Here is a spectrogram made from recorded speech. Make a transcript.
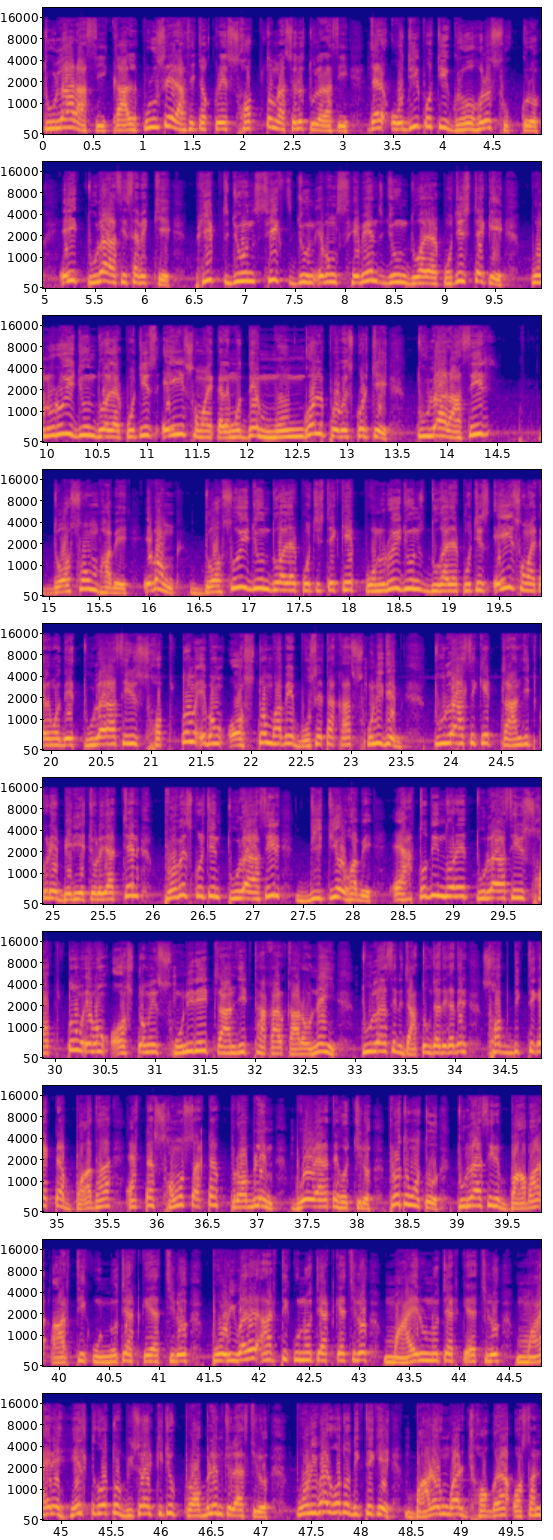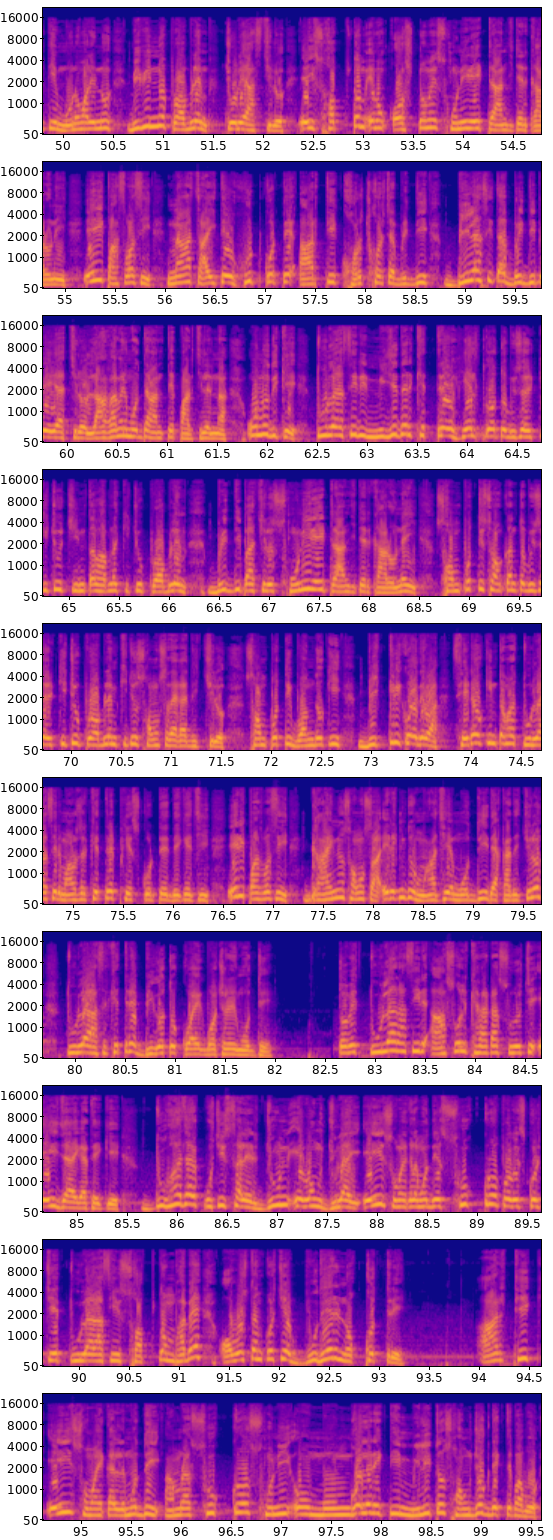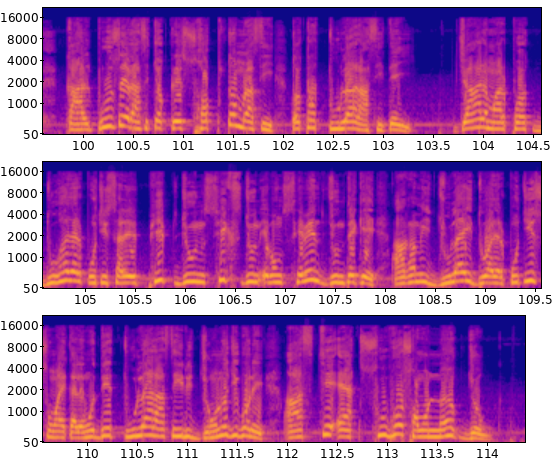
তুলা রাশি, কাল পুরুষের রাশিচক্রের সপ্তম রাশি হলো তুলা রাশি, যার অধিপতি গ্রহ হল শুক্র। এই তুলা রাশি সাপেক্ষে ফিফথ জুন সিক্স জুন এবং সেভেন্থ জুন দু হাজার পঁচিশ থেকে পনেরোই জুন দু হাজার পঁচিশ এই সময়কালের মধ্যে মঙ্গল প্রবেশ করছে তুলা রাশির দশমভাবে এবং দশই জুন দু হাজার পঁচিশ থেকে পনেরোই জুন দু হাজার পঁচিশ এই সময়কালের মধ্যে তুলা রাশির সপ্তম এবং অষ্টমভাবে বসে থাকা শনিদেব তুলা রাশিকে ট্রানজিট করে বেরিয়ে চলে যাচ্ছেন। প্রবেশ করছেন তুলা রাশির দ্বিতীয়ভাবে এতদিন ধরে তুলা রাশির সপ্তম এবং অষ্টমে শনির এই ট্রানজিট থাকার কারণেই তুলা রাশির জাতক জাতিকাদের সব দিক থেকে একটা বাধা, একটা সমস্যা, একটা প্রবলেম বয়ে বেড়াতে হচ্ছিল। প্রথমত তুলা রাশির বাবার আর্থিক উন্নতি আটকে যাচ্ছিল, পরিবারের আর্থিক উন্নতি আটকে যাচ্ছিল, মায়ের উন্নতি আটকে যাচ্ছিল মায়ের হেলথগত বিষয়ে কিছু প্রবলেম চলে আসছিল। পরিবারগত দিক থেকে বারংবার ঝগড়া, অশান্তি, মনোমালিন্য বিভিন্ন প্রবলেম চলে আসছিল। এই সপ্তম এবং অষ্টমে শনির এই ট্রানজিটের কারণেই। এই পাশাপাশি না চাইতে হুট করতে আর্থিক খরচ খরচা বৃদ্ধি, বিলাসিতা বৃদ্ধি পেয়ে যাচ্ছিল, লাগামের মধ্যে আনতে পারছিলেন না। অন্যদিকে তুলারাশির নিজেদের ক্ষেত্রেও হেলথগত বিষয়ের কিছু চিন্তাভাবনা, কিছু প্রবলেম বৃদ্ধি পাচ্ছিল শনির এই ট্রানজিটের কারণেই। সম্পত্তি সংক্রান্ত বিষয়ের কিছু প্রবলেম কিছু সমস্যা দেখা দিচ্ছিল। সম্পত্তি বন্ধকি বিক্রি করে দেওয়া, সেটাও কিন্তু আমরা তুলারাশির মানুষের ক্ষেত্রে ফেস করতে দেখেছি। এরই পাশাপাশি গাইনো সমস্যা, এটা কিন্তু মাঝে মধ্যেই দেখা দিচ্ছিল তুলা রাশির ক্ষেত্রে বিগত কয়েক বছরের মধ্যে। তবে তুলা রাশির আসল খেলাটা শুরু হচ্ছে এই জায়গা থেকে। দু হাজার পঁচিশ সালের জুন এবং জুলাই এই সময়কালের মধ্যে শুক্র প্রবেশ করছে তুলা রাশির সপ্তমভাবে, অবস্থান করছে বুধের নক্ষত্রে। আর ঠিক এই সময়কালের মধ্যেই আমরা শুক্র, শনি ও মঙ্গলের একটি মিলিত সংযোগ দেখতে পাবো। কালপুরুষের রাশিচক্রের সপ্তম রাশি তথা তুলা রাশিতেই। যার মারফত দু হাজার পঁচিশ সালের ফিফথ জুন সিক্স জুন এবং সেভেন্থ জুন থেকে আগামী জুলাই দু হাজার পঁচিশ সময়কালের মধ্যে তুলা রাশির জনজীবনে আসছে এক শুভ সমন্বয়ক যোগ।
